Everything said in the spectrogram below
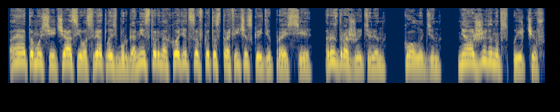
Поэтому сейчас его светлость бургомистр находится в катастрофической депрессии, раздражителен, холоден, неожиданно вспыльчив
